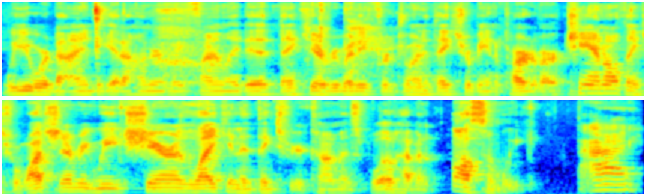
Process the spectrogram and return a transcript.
We were dying to get 100 and we finally did. Thank you everybody for joining. Thanks for being a part of our channel. Thanks for watching every week, sharing, liking, and thanks for your comments below. Have an awesome week. Bye.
